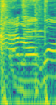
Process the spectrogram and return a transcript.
I don't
